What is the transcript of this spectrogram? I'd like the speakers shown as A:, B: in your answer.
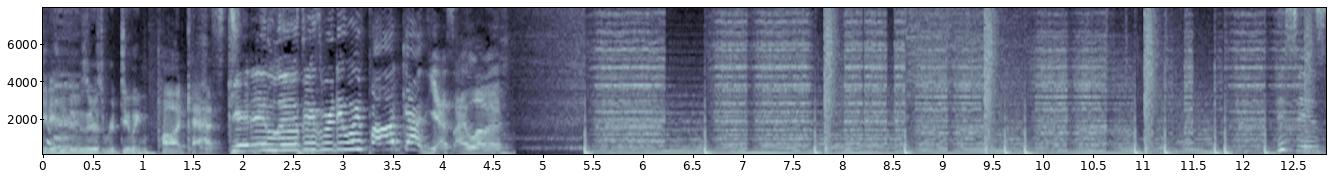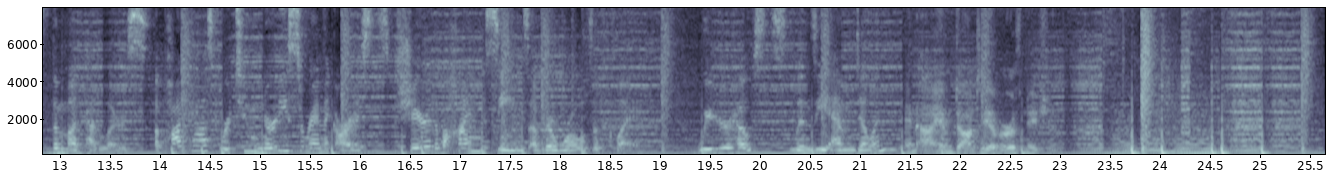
A: Get in, losers. We're doing podcasts.
B: Get in, losers. We're doing podcast. Yes, I love it. This is The Mud Peddlers, a podcast where two nerdy ceramic artists share the behind the scenes of their worlds of clay. We're your hosts, Lindsey M. Dillon.
A: And I am Donte of Earth Nation.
